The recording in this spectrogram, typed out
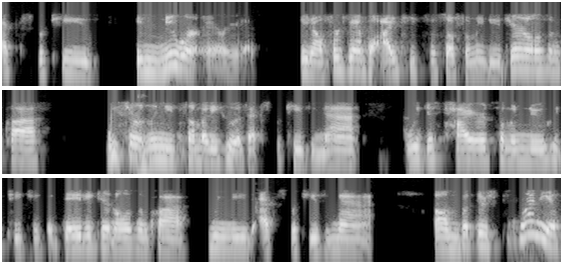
expertise in newer areas. You know, for example, I teach the social media journalism class. We mm-hmm. certainly need somebody who has expertise in that. We just hired someone new who teaches a data journalism class. We need expertise in that. Um, but there's plenty of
